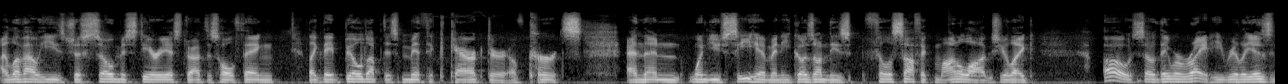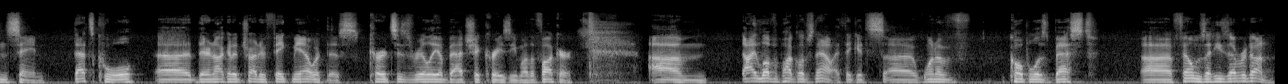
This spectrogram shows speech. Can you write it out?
I love how he's just so mysterious throughout this whole thing. Like they build up this mythic character of Kurtz, and then when you see him and he goes on these philosophic monologues, you're like, oh, so they were right. He really is insane. That's cool. Uh, they're not going to try to fake me out with this. Kurtz is really a batshit crazy motherfucker. Um, I love Apocalypse Now. I think it's uh, one of Coppola's best uh, films that he's ever done,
